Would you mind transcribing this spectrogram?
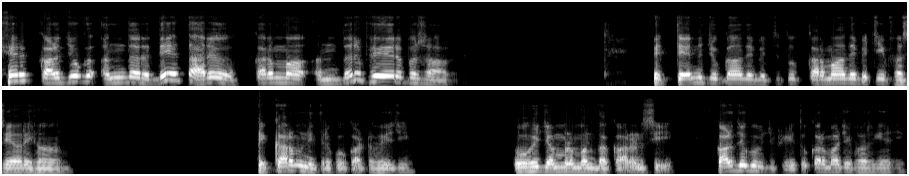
ਫਿਰ ਕਲਯੁਗ ਅੰਦਰ ਦੇ ਧਰ ਕਰਮਾਂ ਅੰਦਰ ਫੇਰ ਫਸਾਵੇ ਇਹ ਤਿੰਨ ਯੁੱਗਾਂ ਦੇ ਵਿੱਚ ਤੂੰ ਕਰਮਾਂ ਦੇ ਵਿੱਚ ਹੀ ਫਸਿਆ ਰਿਹਾ। ਤੇ ਕਰਮ ਨਹੀਂ ਤੇਰੇ ਕੋ ਕੱਟ ਹੋਏ ਜੀ। ਉਹੀ ਜੰਮਣ ਮਨ ਦਾ ਕਾਰਨ ਸੀ। ਕਲਯੁਗ ਵਿੱਚ ਫੇਰ ਤੂੰ ਕਰਮਾਂ 'ਚ ਫਸ ਗਿਆ ਜੀ।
